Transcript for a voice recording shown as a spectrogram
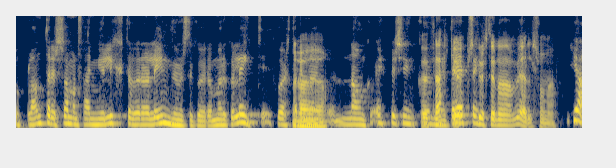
og blandar því saman það er mjög líkt að vera leinþjónustugur og mörgu leiti, þú ert að já. að ná einhver Þau upplýsingum þekkja uppskriftina vel svona Já,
